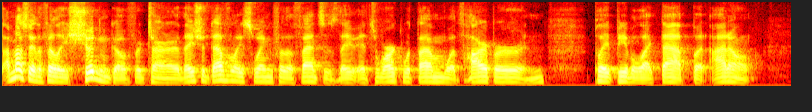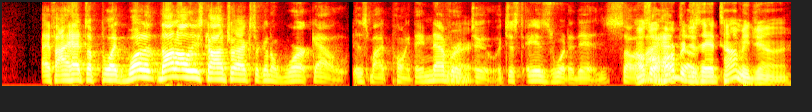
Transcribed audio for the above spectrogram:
I'm not saying the Phillies shouldn't go for Turner. They should definitely swing for the fences. They it's worked with them with Harper and play people like that. But I don't. If I had to like of, not all these contracts are going to work out. Is my point. They never Right. do. It just is what it is. So Also, Harper to- just had Tommy John.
